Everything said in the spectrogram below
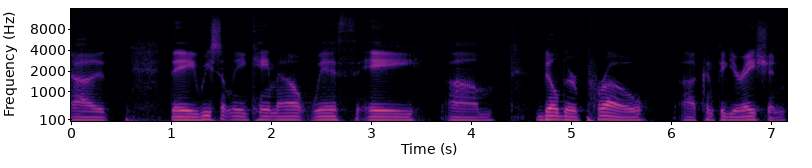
uh, they recently came out with a um, Builder Pro uh, configuration.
